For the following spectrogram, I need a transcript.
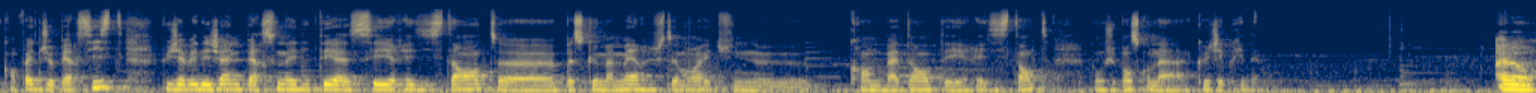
qu'en fait je persiste. Puis j'avais déjà une personnalité assez résistante parce que ma mère justement est une grande battante et résistante. Donc je pense qu'on a que j'ai pris d'elle. Alors,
